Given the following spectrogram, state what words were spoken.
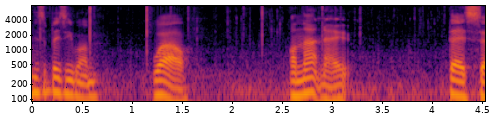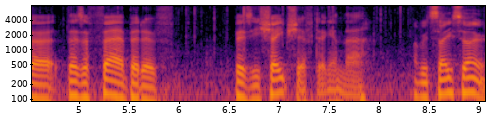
It's a busy one. Well, on that note, there's uh, there's a fair bit of busy shapeshifting in there. I would say so.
